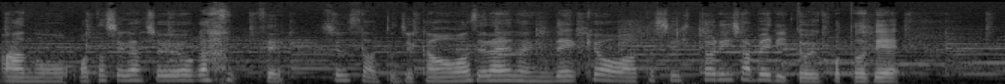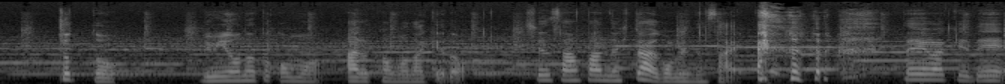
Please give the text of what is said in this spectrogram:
あの私が所用があってしゅんさんと時間を合わせられないので今日は私一人喋りということでちょっと微妙なとこもあるかもだけどしゅんさんファンの人はごめんなさい。というわけで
